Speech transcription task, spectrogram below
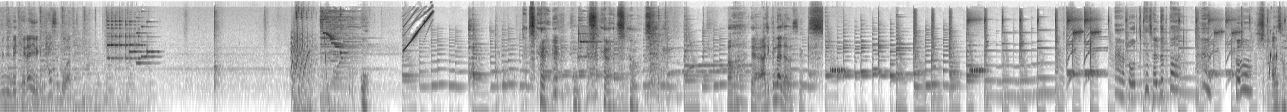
왠지 내 계란이 이렇게 타 있을 것 같아. 오. 아, 야, 아직 끝나지 않았어요. 어떻게 잘 됐다. 어, 완성,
